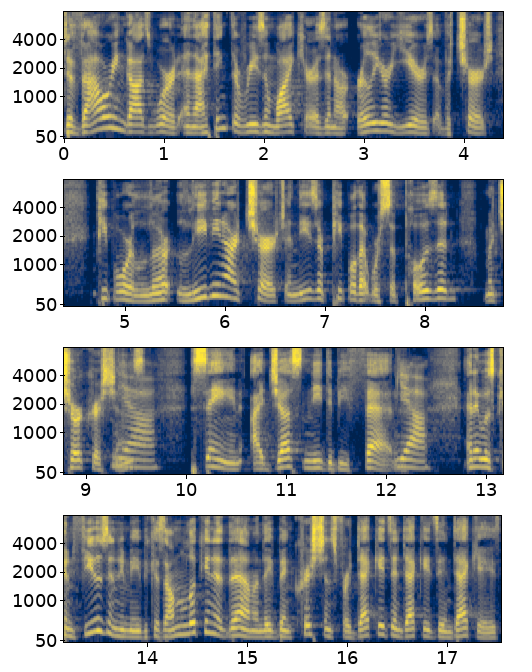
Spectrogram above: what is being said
devouring God's word. And I think the reason why, Kara, is in our earlier years of a church, people were lear- leaving our church, and these are people that were supposed mature Christians, Yeah. saying, I just need to be fed. Yeah. And it was confusing to me because I'm looking at them and they've been Christians for decades and decades and decades.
